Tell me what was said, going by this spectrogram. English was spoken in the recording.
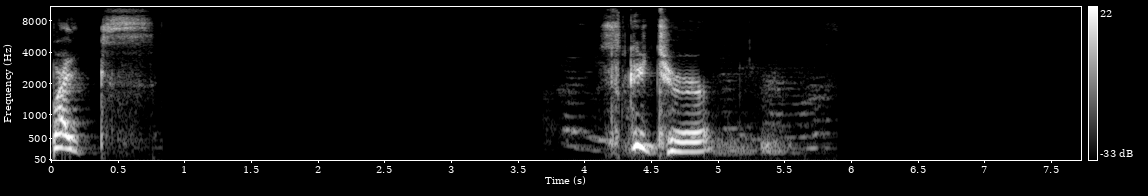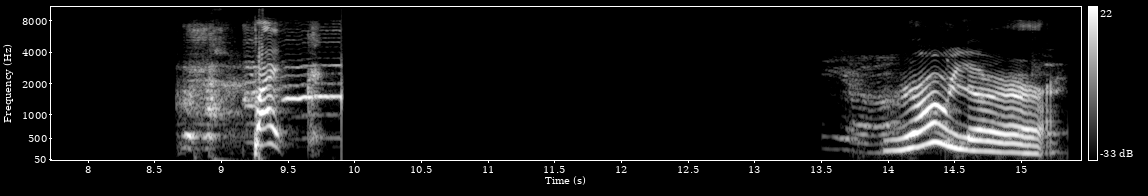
bikes, scooter, bike, roller.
